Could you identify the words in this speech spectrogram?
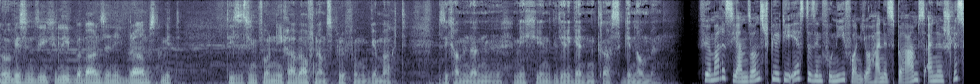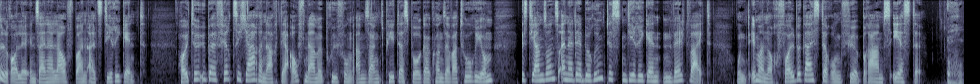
Nur wissen Sie, ich liebe wahnsinnig Brahms mit dieser Sinfonie. Ich habe Aufnahmsprüfung gemacht. Sie haben dann mich in die Dirigentenklasse genommen. Für Maris Jansons spielt die erste Sinfonie von Johannes Brahms eine Schlüsselrolle in seiner Laufbahn als Dirigent. Heute, über 40 Jahre nach der Aufnahmeprüfung am St. Petersburger Konservatorium, ist Jansons einer der berühmtesten Dirigenten weltweit und immer noch voll Begeisterung für Brahms Erste. Oh,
